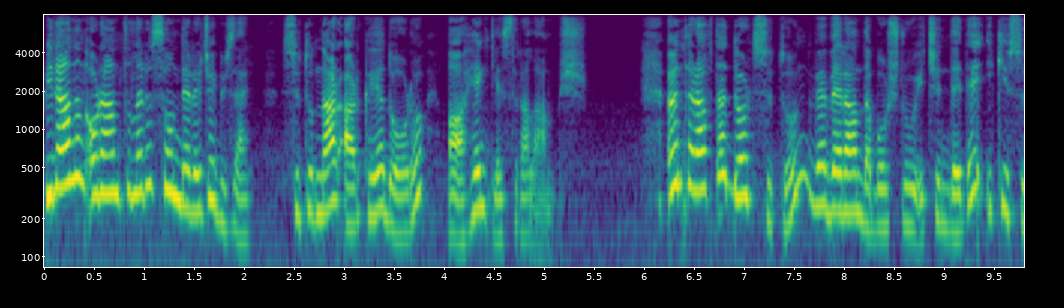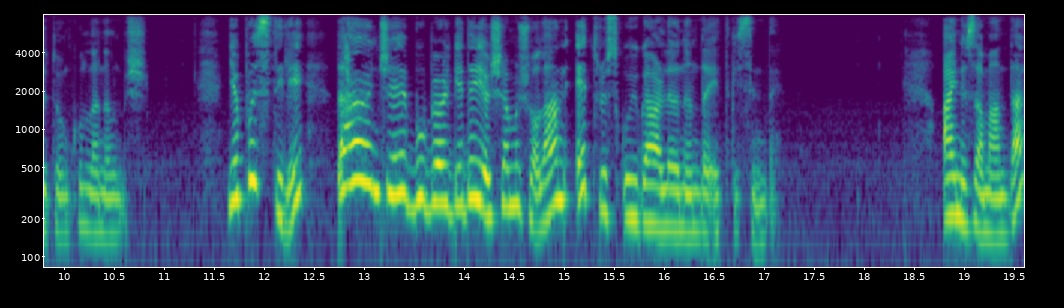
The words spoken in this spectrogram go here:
Binanın orantıları son derece güzel. Sütunlar arkaya doğru ahenkle sıralanmış. Ön tarafta dört sütun ve veranda boşluğu içinde de iki sütun kullanılmış. Yapı stili daha önce bu bölgede yaşamış olan Etrüsk uygarlığının da etkisinde. Aynı zamanda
